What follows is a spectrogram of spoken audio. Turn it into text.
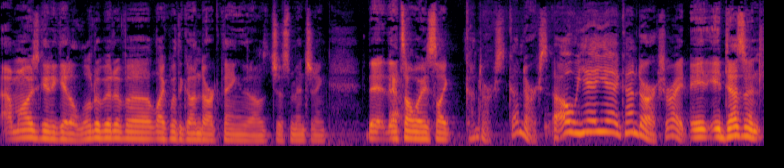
I'm always going to get a little bit of a like with the Gundark thing that I was just mentioning. That, that's always like Gundarks, Gundarks. Oh yeah, yeah, Gundarks. Right. It, it doesn't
